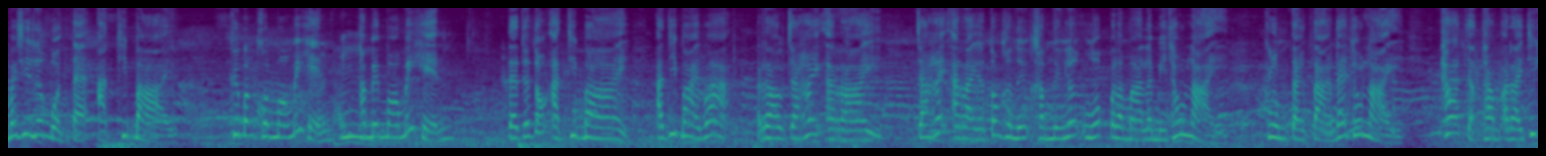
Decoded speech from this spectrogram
ไม่ใช่เรื่องบ่นแต่อธิบาย คือบางคนมองไม่เห็นทำไมมองไม่เห็น แต่จะต้องอธิบาย อธิบายว่าเราจะให้อะไร จะให้อะไรเราต้องคำนึงคำนึงเรื่องงบประมาณเรามีเท่าไหร่ กลุ่มต่างๆ ได้เท่าไหร่ ถ้าจะทำอะไรที่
